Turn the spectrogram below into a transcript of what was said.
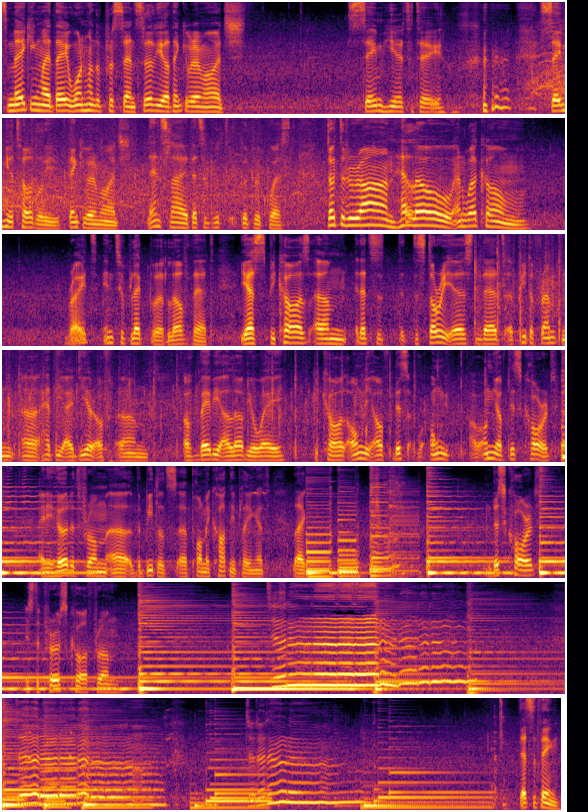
making my day 100%. Sylvia, thank you very much. Same here today. Same here totally. Thank you very much. Landslide, that's a good good request. Dr. Duran, hello and welcome. Right into Blackbird, love that. Yes, because um, that's the story is that uh, Peter Frampton uh, had the idea of um, of Baby I Love Your Way because only of this only only of this chord, and he heard it from uh, the Beatles, uh, Paul McCartney playing it. Like this chord is the first chord from. That's the thing.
